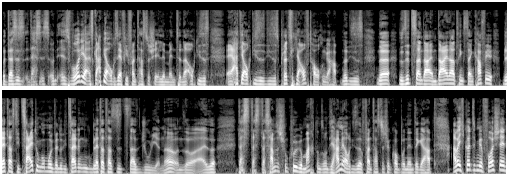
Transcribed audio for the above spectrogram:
und das ist, das ist, und es wurde ja, es gab ja auch sehr viel fantastische Elemente, ne? Auch dieses, er hat ja auch diese, dieses plötzliche Auftauchen gehabt, ne? Dieses, ne, du sitzt dann da im Diner, trinkst deinen Kaffee, blätterst die Zeitung um und wenn du die Zeitung geblättert hast, sitzt da Julian, ne? Und so. Also, das, das, das haben sie schon cool gemacht und so. Und sie haben ja auch diese fantastische Komponente gehabt. Aber ich könnte mir vorstellen,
